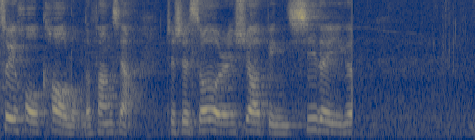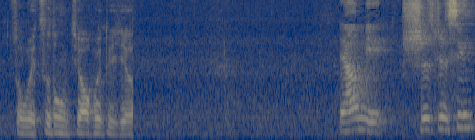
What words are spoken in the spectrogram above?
往最后靠拢的方向，这是所有人需要屏息的一个。作为自动交会对接，两米十字星，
